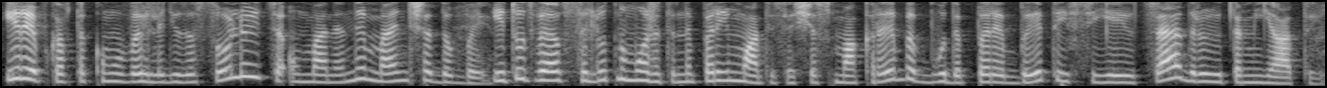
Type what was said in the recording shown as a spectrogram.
І рибка в такому вигляді засолюється у мене не менше доби. І тут ви абсолютно можете не перейматися, що смак риби буде перебитий всією цедрою та м'ятою.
